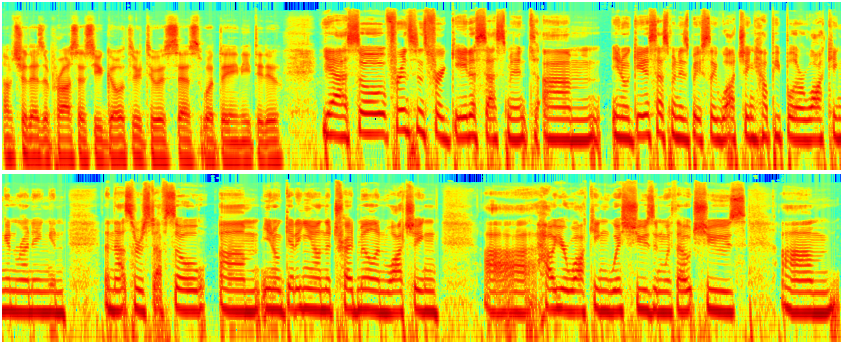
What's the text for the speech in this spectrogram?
I'm sure there's a process you go through to assess what they need to do. Yeah. So, for instance, for gait assessment, um, you know, gait assessment is basically watching how people are walking and running and and that sort of stuff. So, um, you know, getting you on the treadmill and watching uh, how you're walking with shoes and without shoes. Um,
